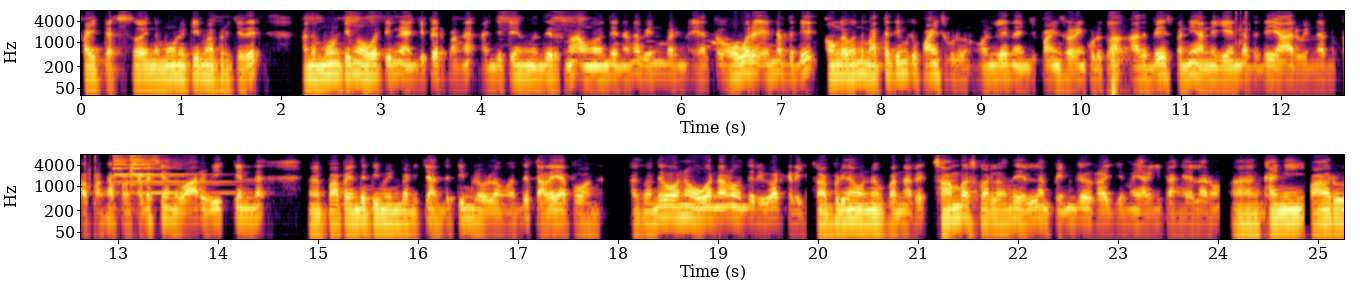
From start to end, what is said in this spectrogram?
ஃபைட்டர்ஸ் ஸோ இந்த மூணு டீமாக பிரிச்சது. அந்த மூணு டீமும் ஒவ்வொரு டீம்லேயும் அஞ்சு பேர் இருப்பாங்க. அஞ்சு டீம் வந்து இருக்கணும். அவங்க வந்து என்னென்னா வின் பண்ண ஒவ்வொரு எண்ட் ஆஃப் த டே அவங்க வந்து மற்ற டீமுக்கு பாயிண்ட்ஸ் கொடுக்கணும். ஒன்லேருந்து அஞ்சு பாயிண்ட்ஸ் வரையும் கொடுக்கலாம். அதை பேஸ் பண்ணி அன்னைக்கு எண்ட் ஆஃப் த டே யார் வின்னர்னு பார்ப்பாங்க. அப்புறம் கடைசியாக அந்த வார வீக்கெண்டில் பார்ப்பேன் எந்த டீம் வின் பண்ணிச்சு அந்த டீமில் உள்ளவங்க வந்து தலையாக போவாங்க. அதுக்கு வந்து ஒன்றும் ஒவ்வொரு நாளும் வந்து ரிவார்ட் கிடைக்கும். ஸோ அப்படி தான் ஒன்று பண்ணார். சாம்பார் ஸ்குவாடில் வந்து எல்லாம் பெண்கள் ராஜ்யமாக இறங்கிட்டாங்க எல்லாரும். கனி பாரு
